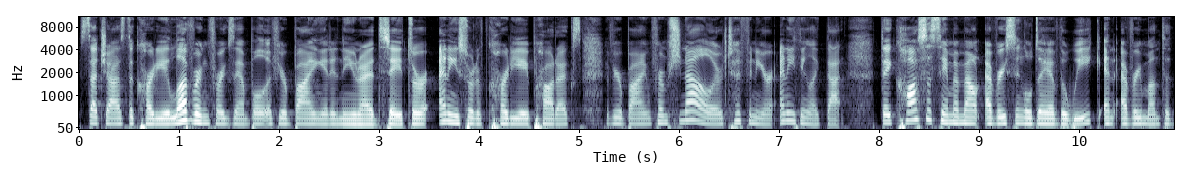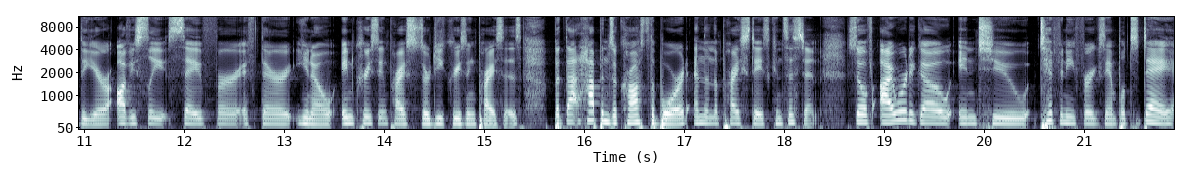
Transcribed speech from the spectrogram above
such as the Cartier love ring, for example, if you're buying it in the United States, or any sort of Cartier products, if you're buying from Chanel or Tiffany or anything like that, they cost the same amount every single day of the week and every month of the year. Obviously, save for if they're, you know, increasing prices or decreasing prices, but that happens across the board and then the price stays consistent. So if I were to go into Tiffany, for example, today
